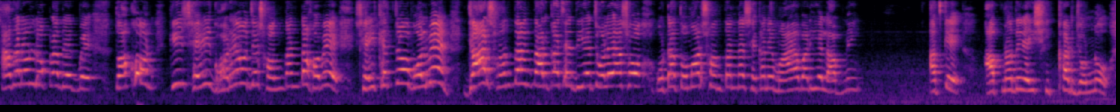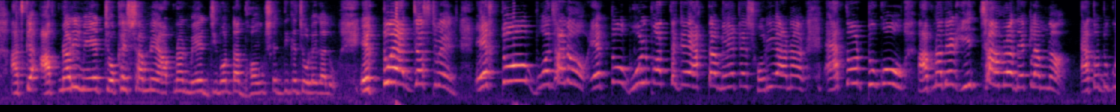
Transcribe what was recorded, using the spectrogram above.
সাধারণ লোকরা দেখবে, তখন কি সেই ঘরেও যে সন্তানটা হবে, সেই ক্ষেত্রেও বলবেন, যার সন্তান তার কাছে দিয়ে চলে আসো, ওটা তোমার সন্তান না, সেখানে মায়া বাড়িয়ে লাভ নেই। আজকে আপনাদের এই শিক্ষার জন্য আজকে আপনারই মেয়ের চোখের সামনে আপনার মেয়ের জীবনটা ধ্বংসের দিকে চলে গেল। একটু অ্যাডজাস্টমেন্ট একটু বোঝানো, একটু ভুল পথ থেকে একটা মেয়েকে সরিয়ে আনার এতটুকু আপনাদের ইচ্ছা আমরা দেখলাম না। এতটুকু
